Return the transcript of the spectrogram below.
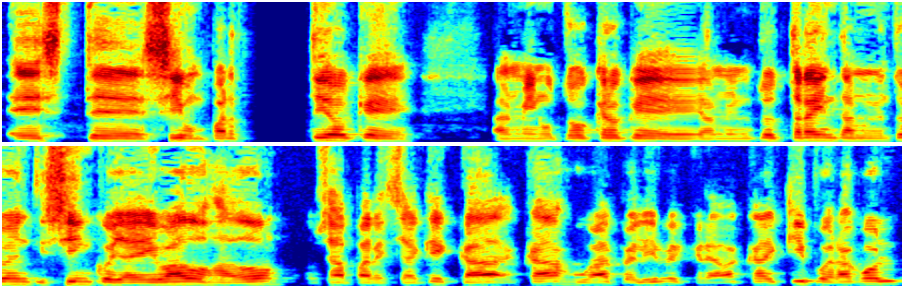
este, sí, un partido que al minuto, creo que al minuto 30, al minuto 25 ya iba 2 a 2. O sea, parecía que cada, cada jugada de peligro que creaba cada equipo era gol.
